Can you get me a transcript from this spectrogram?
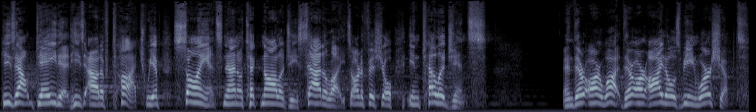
He's outdated. He's out of touch. We have science, nanotechnology, satellites, artificial intelligence. And there are what? There are idols being worshiped.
